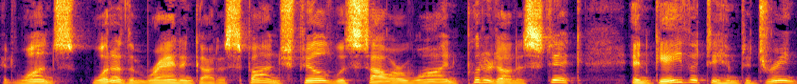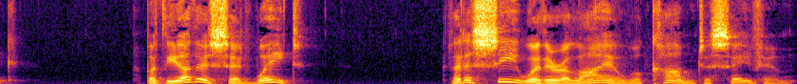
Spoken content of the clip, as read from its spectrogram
At once, one of them ran and got a sponge filled with sour wine, put it on a stick, and gave it to him to drink. But the others said, Wait, let us see whether Elijah will come to save him.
